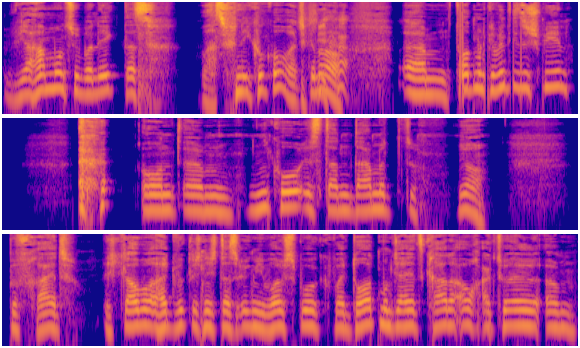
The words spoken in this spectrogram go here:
Wir haben uns überlegt, dass was für Nico Kovac, genau. Ja. Ähm, Dortmund gewinnt dieses Spiel und ähm, Nico ist dann damit ja befreit. Ich glaube halt wirklich nicht, dass irgendwie Wolfsburg, weil Dortmund ja jetzt gerade auch aktuell ähm,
